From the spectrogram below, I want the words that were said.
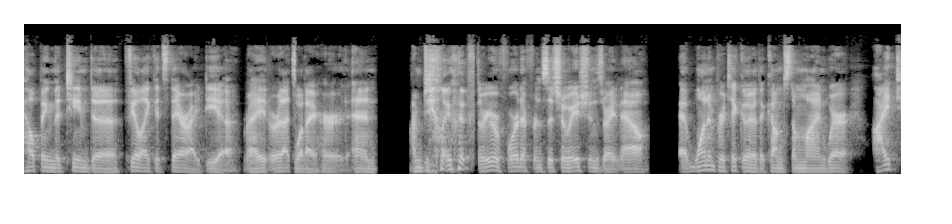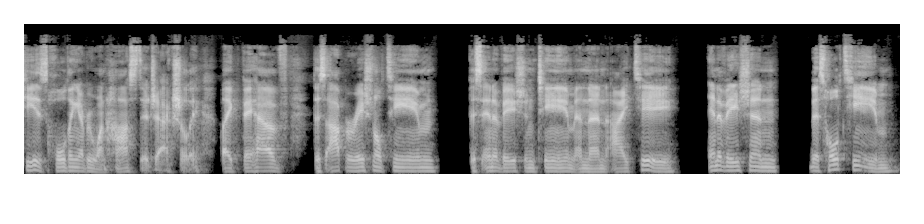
helping the team to feel like it's their idea right or that's what i heard and I'm dealing with three or four different situations right now. At one in particular that comes to mind where IT is holding everyone hostage, actually. Like they have this operational team, this innovation team, and then IT. Innovation, this whole team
